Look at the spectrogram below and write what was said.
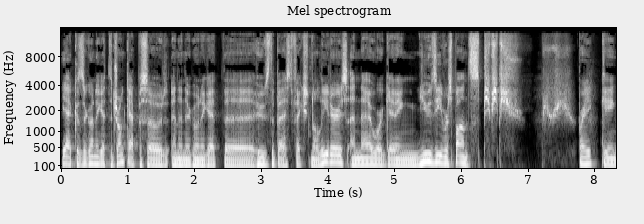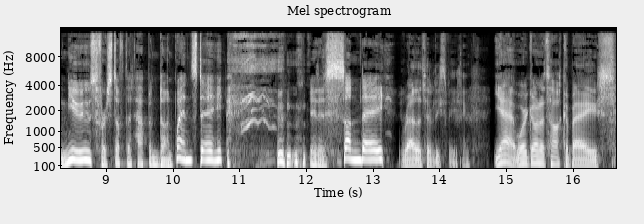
Yeah, because they're going to get the drunk episode and then they're going to get the who's the best fictional leaders, and now we're getting newsy response. Breaking news for stuff that happened on Wednesday. it is Sunday. Relatively speaking. Yeah, we're going to talk about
